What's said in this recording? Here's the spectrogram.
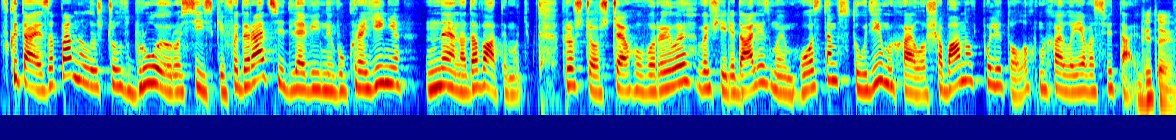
В Китаї запевнили, що зброю Російській Федерації для війни в Україні не надаватимуть. Про що ще говорили в ефірі далі з моїм гостем в студії Михайло Шабанов, політолог. Михайло, я вас вітаю. Вітаю.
